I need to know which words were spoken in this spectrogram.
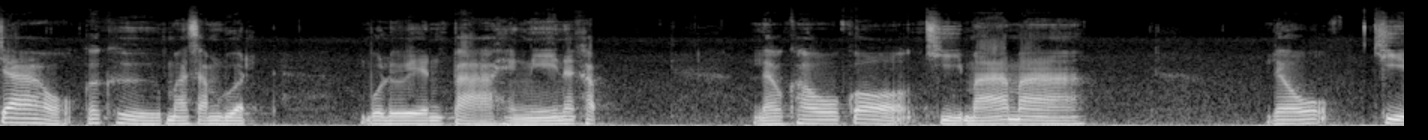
เจ้าก็คือมาสำรวจบริเวณป่าแห่งนี้นะครับ แล้วเขาก็ขี่ม้ามา แล้วขี่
